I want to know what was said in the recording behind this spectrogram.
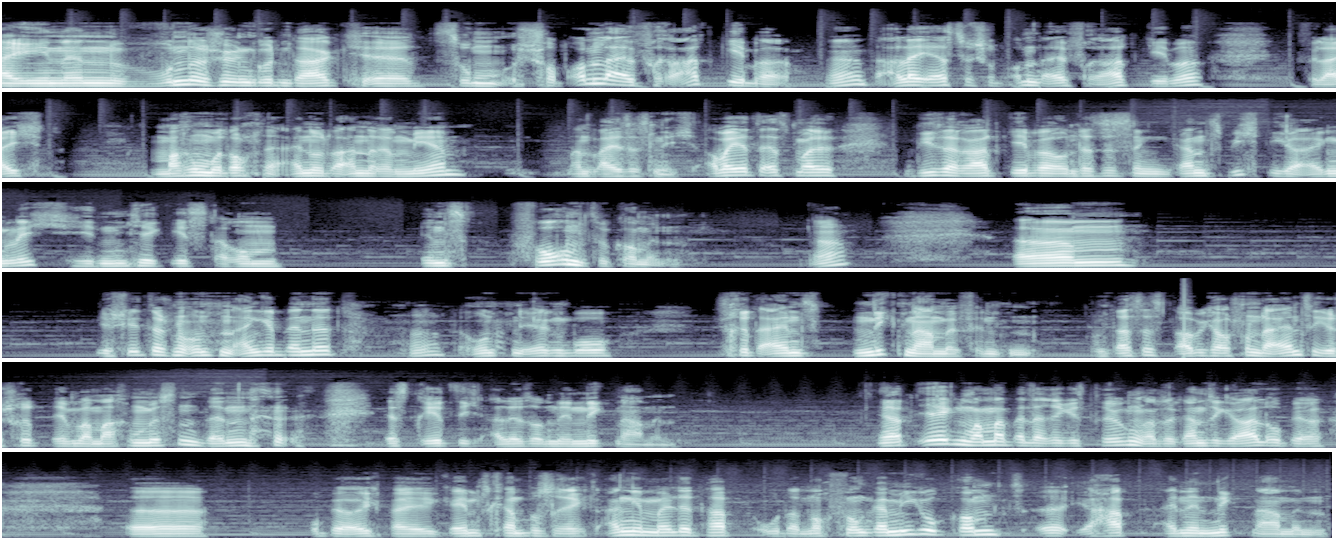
Einen wunderschönen guten Tag äh, zum Shot On Live Ratgeber. Ja, der allererste Shot On Live Ratgeber. Vielleicht machen wir doch den ein oder anderen mehr. Man weiß es nicht. Aber jetzt erstmal dieser Ratgeber, und das ist ein ganz wichtiger eigentlich. Hier, hier geht es darum, ins Forum zu kommen. Ja? Ähm, hier steht ja schon unten eingeblendet. Ja, da unten irgendwo Schritt 1 Nickname finden. Und das ist, glaube ich, auch schon der einzige Schritt, den wir machen müssen, denn es dreht sich alles um den Nicknamen. Ihr habt irgendwann mal bei der Registrierung, also ganz egal, ob ihr, äh, ob ihr euch bei Games Campus Recht angemeldet habt oder noch von Gamigo kommt, äh, ihr habt einen Nicknamen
